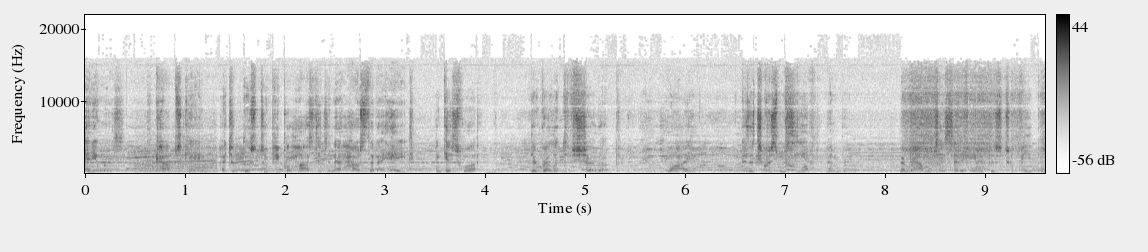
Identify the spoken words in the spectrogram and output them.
Anyways, the cops came. I took those two people hostage in that house that I hate. And guess what? Their relatives showed up. Why? Because it's Christmas Eve, remember? Remember how much I said I hated those two people?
